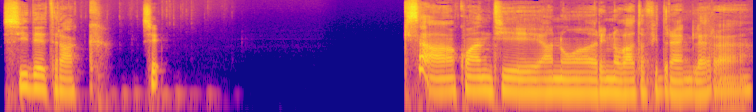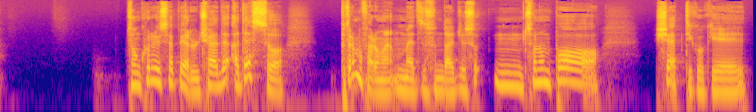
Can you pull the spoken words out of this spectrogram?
Sidetrack. Sì. Chissà quanti hanno rinnovato Feed Wrangler. Sono curioso di saperlo. Cioè, adesso potremmo fare un mezzo sondaggio. Mm, sono un po' scettico che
